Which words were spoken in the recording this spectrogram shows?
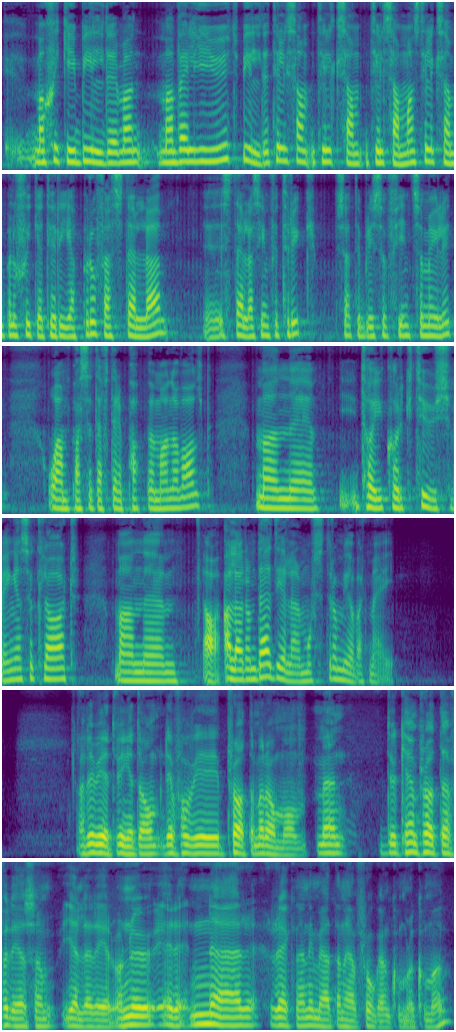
eh, man skickar ju bilder, man, man väljer ju ut bilder till, till, tillsammans till exempel och skickar till Repro för att ställa, eh, ställas inför tryck så att det blir så fint som möjligt och anpassat efter det papper man har valt. Man eh, tar ju korrektursvängar såklart. Man, eh, ja, alla de där delarna måste de ju ha varit med i. Ja, det vet vi inget om. Det får vi prata med dem om. Men du kan prata för det som gäller er. Och nu är det, när räknar ni med att den här frågan kommer att komma upp?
